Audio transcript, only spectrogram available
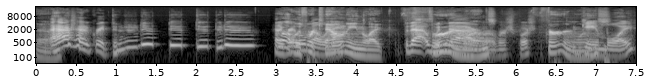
Yeah. It actually had a great do do do do do do do. Had a well, great if little we're melody. counting like but that would not ones. push push. fern ones. Game Boy.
